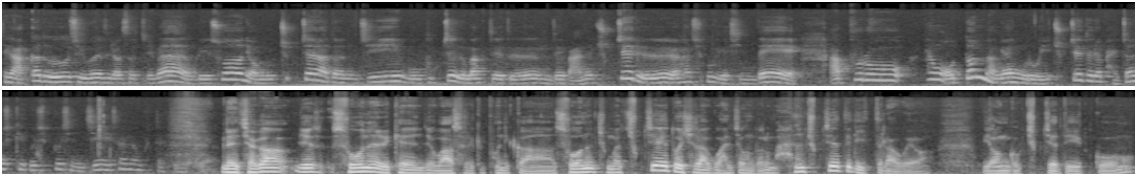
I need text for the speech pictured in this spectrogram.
제가 아까도 질문을 드렸었지만 우리 수원 연극 축제라든지 뭐 국제 음악제 등 이제 많은 축제를 하시고 계신데 앞으로 향후 어떤 방향으로 이 축제들을 발전시키고 싶으신지 설명 부탁드릴게요. 네, 제가 이제 수원에 이렇게 이제 와서 이렇게 보니까 수원은 정말 축제의 도시라고 할 정도로 많은 축제들이 있더라고요. 연극 축제도 있고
